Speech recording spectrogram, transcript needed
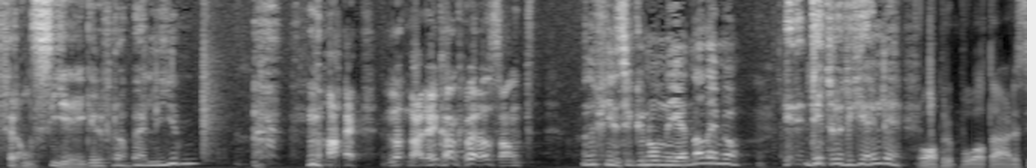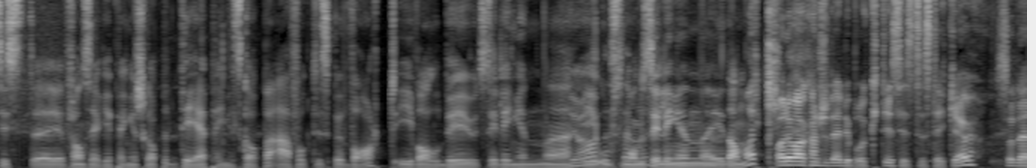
Frans Jæger fra Berlin? Nei, nei, det kan ikke være sant. Men det fins ikke noen igjen av dem, jo. Det trodde ikke jeg heller. Og apropos at det er det siste Frans Eger-pengeskapet. Det pengeskapet er faktisk bevart i Valby-utstillingen Ja, eh, i det Olsenmann-utstillingen i Danmark. Og det var kanskje det de brukte i siste stikket òg, så det,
